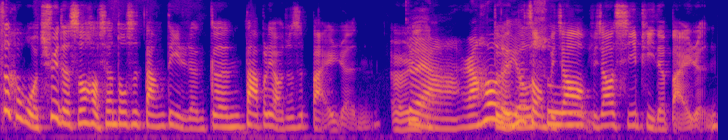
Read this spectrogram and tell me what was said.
这个我去的时候好像都是当地人，跟大不了就是白人而已。对啊，然后旅游书比较比较嬉皮的白人，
